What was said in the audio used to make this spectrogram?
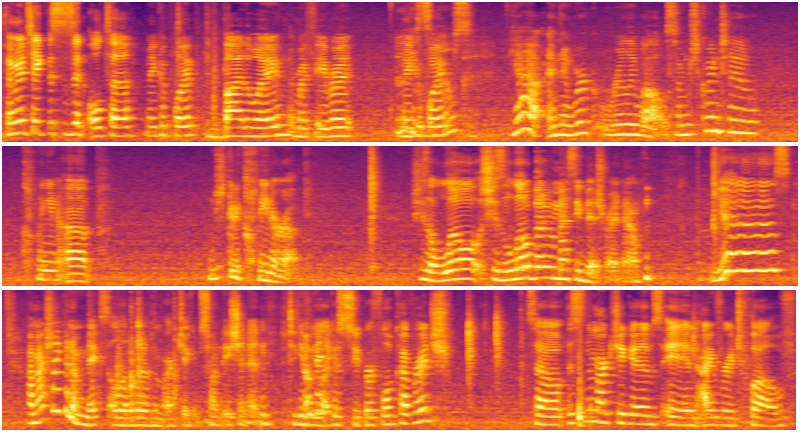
So I'm gonna take this is an Ulta makeup wipe. By the way, they're my favorite Ooh, makeup wipes. good. Yeah, and they work really well. So I'm just going to clean up. I'm just gonna clean her up. She's a little she's a little bit of a messy bitch right now. yes. I'm actually gonna mix a little bit of the Marc Jacobs foundation in to give Okay. you like a super full coverage. So this is the Marc Jacobs in Ivory 12,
